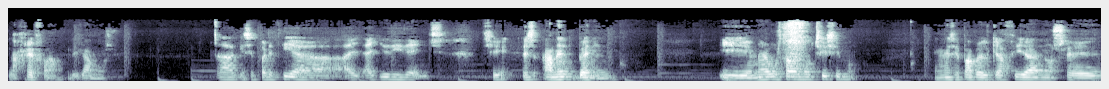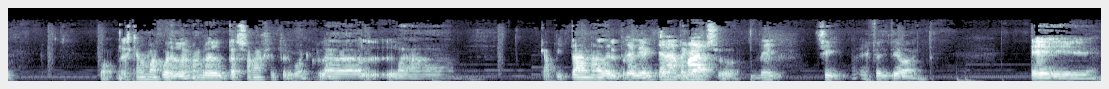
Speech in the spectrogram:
la jefa, digamos. Ah, que se parecía a, a Judy Dench. Sí, es Annette Bening. Y me ha gustado muchísimo en ese papel que hacía, no sé. Bueno, es que no me acuerdo el nombre del personaje, pero bueno, la, la capitana del La proyecto capitana Pegaso. Bell. Sí, efectivamente. Eh,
